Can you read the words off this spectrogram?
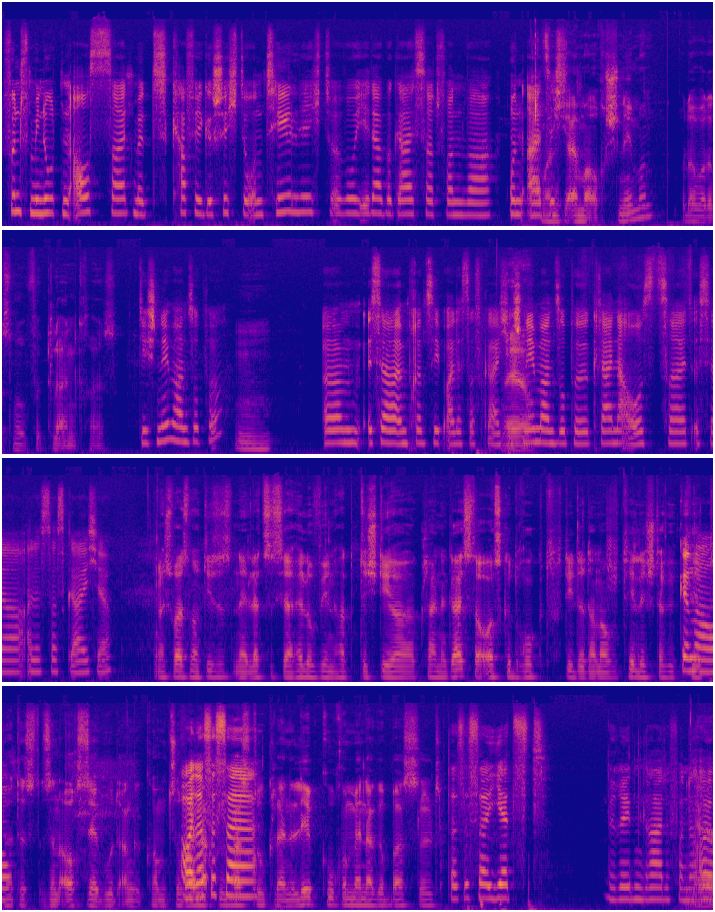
fünf Minuten Auszeit mit Kaffee, Geschichte und Teelicht, wo jeder begeistert von war. Und als war ich einmal auch Schneemann? Oder war das nur für kleinen Kreis? Die Schneemannsuppe? Mhm. ähm, ist ja im Prinzip alles das Gleiche. Ja. Schneemannsuppe, kleine Auszeit, ist ja alles das Gleiche. Ich weiß noch, dieses, ne, letztes Jahr Halloween hatte ich dir kleine Geister ausgedruckt, die du dann auf Teelichter geklebt Genau. hattest. Sind auch sehr gut angekommen. Zu das Weihnachten ja- hast du kleine Lebkuchenmänner gebastelt. Das ist ja jetzt. Wir reden gerade von der Ja, ja.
